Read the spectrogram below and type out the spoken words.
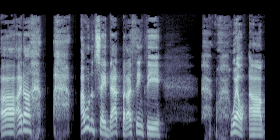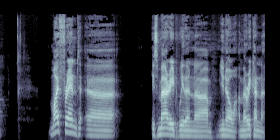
Uh, I don't. I wouldn't say that, but I think the well, uh, my friend uh, is married with an uh, you know American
